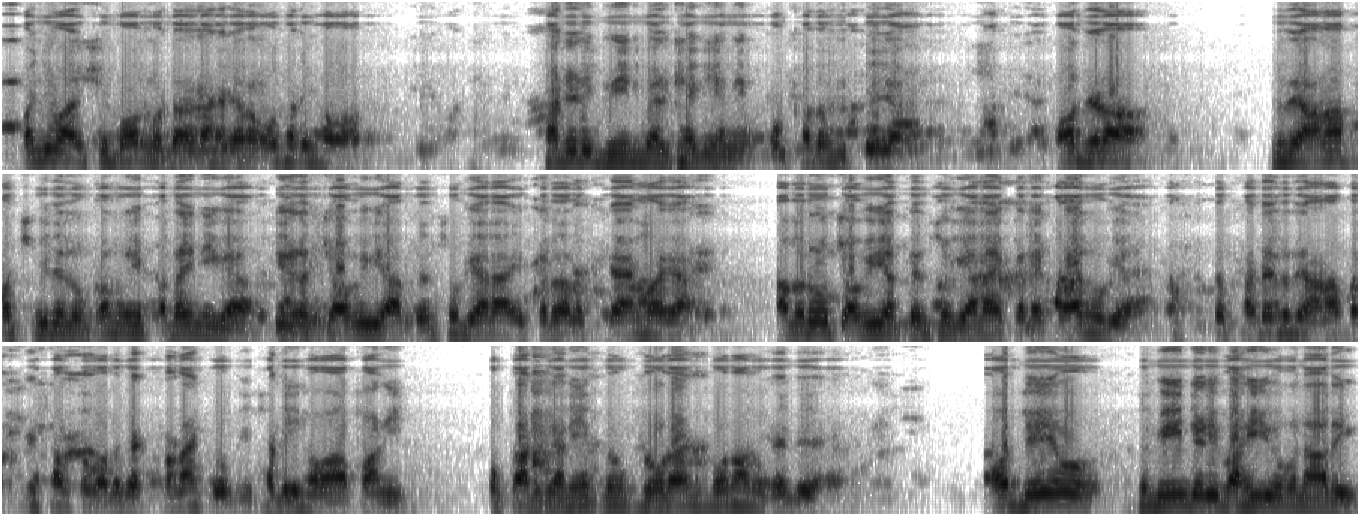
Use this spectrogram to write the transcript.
ਪੰਜਵਾਂ ਇਸ਼ੂ ਬਹੁਤ ਵੱਡਾ ਜਿਹੜਾ ਹੈਗਾ ਨਾ ਉਹ ਸਾਡੀ ਹਵਾ ਦਾ ਸਾਡੀ ਜਿਹੜੀ ਗ੍ਰੀਨ ਬੈਲਟ ਹੈਗੀਆਂ ਨੇ ਉਹ ਖਤਮ ਕੀਤੇ ਜਾਣ ਔਰ ਜਿਹੜਾ ਲੁਧਿਆਣਾ ਪੱਛਮੀ ਦੇ ਲੋਕਾਂ ਨੂੰ ਇਹ ਪਤਾ ਹੀ ਨਹੀਂਗਾ ਕਿ ਜਿਹੜਾ 24311 ਏਕੜ ਦਾ ਸਕੈਮ ਹੋਇਆ, ਅਗਰ ਉਹ 24311 ਏਕੜ ਐਕਵਾਇਰ ਹੋ ਗਿਆ, ਤਾਂ ਸਾਡੇ ਲੁਧਿਆਣਾ ਪੱਛਮੀ ਸਭ ਤੋਂ ਵੱਧ ਇਫੈਕਟ ਹੋਣਾ, ਕਿਉਂਕਿ ਸਾਡੀ ਹਵਾ, ਪਾਣੀ, ਉਹ ਘਟ ਜਾਣੀ ਹੈ, ਕਿਉਂਕਿ ਫਲੋਰਾ ਐਂਡ ਫੋਨਾ ਨੂੰ ਕਹਿੰਦੇ ਆ। ਔਰ ਜੇ ਉਹ ਜ਼ਮੀਨ ਜਿਹੜੀ ਵਾਹੀ ਉਹ ਬਣਾ ਰਹੀ,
